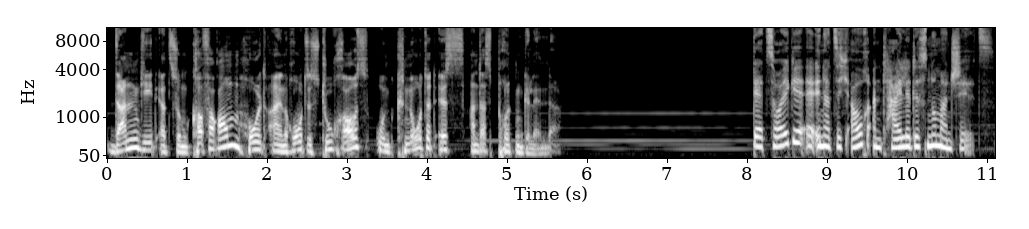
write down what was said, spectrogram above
Dann geht er zum Kofferraum, holt ein rotes Tuch raus und knotet es an das Brückengeländer. Der Zeuge erinnert sich auch an Teile des Nummernschilds.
